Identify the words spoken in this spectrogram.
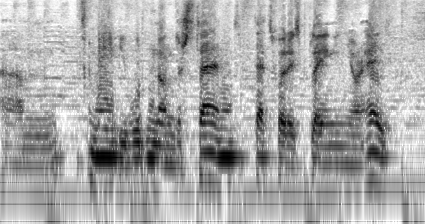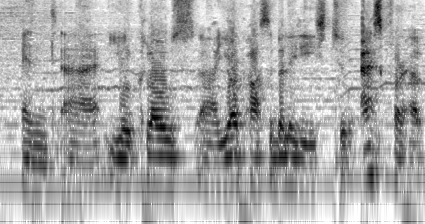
um, maybe wouldn't understand, that's what is playing in your head. And uh, you'll close uh, your possibilities to ask for help.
